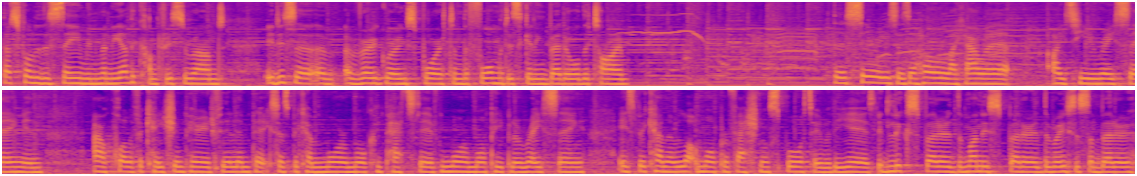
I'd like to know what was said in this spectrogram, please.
that's probably the same in many other countries around. It is a, a, a very growing sport and the format is getting better all the time. The series as a whole, like our ITU racing and our qualification period for the Olympics has become more and more competitive, more and more people are racing. It's become a lot more professional sport over the years. It looks better, the money's better, the races are better,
